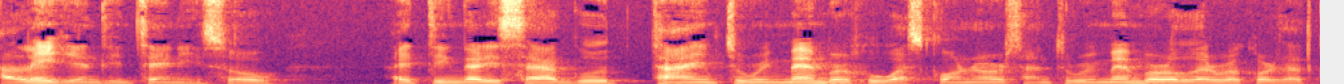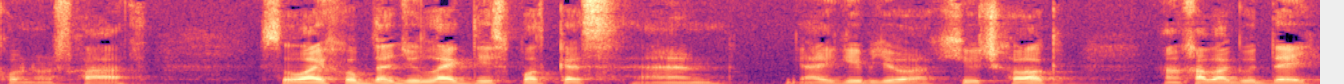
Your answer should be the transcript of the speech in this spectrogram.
a legend in tennis. So I think that is a good time to remember who was Connors and to remember all the records that Connors had. So I hope that you like this podcast and I give you a huge hug and have a good day.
